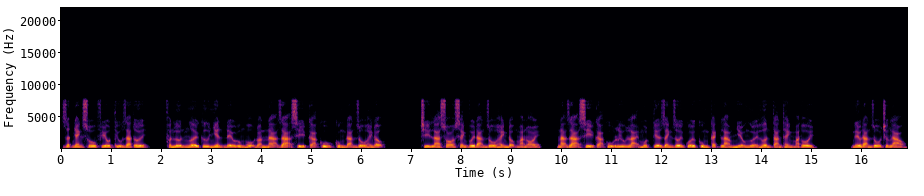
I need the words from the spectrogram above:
rất nhanh số phiếu tiểu ra tới, phần lớn người cư nhiên đều ủng hộ đoàn nạ dạ xỉ cả cụ cùng đạn rổ hành động. Chỉ là so sánh với đạn rổ hành động mà nói, nạ dạ xỉ cả cụ lưu lại một tia danh giới cuối cùng cách làm nhiều người hơn tán thành mà thôi. Nếu đạn rổ trưởng lão,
